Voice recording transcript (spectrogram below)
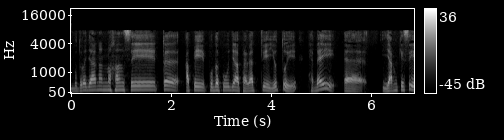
බුදුරජාණන් වහන්සේට අපේ පුද පූජා පැවැත්විය යුතුයි. හැබැයි යම්කිසි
